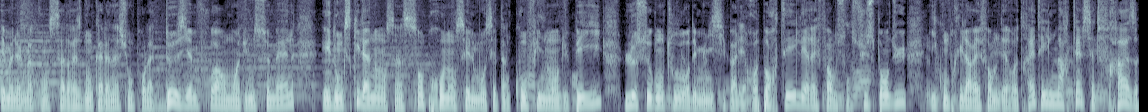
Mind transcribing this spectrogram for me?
Emmanuel Macron s'adresse donc à la nation pour la deuxième fois en moins d'une semaine. Et donc ce qu'il annonce, hein, sans prononcer le mot, c'est un confinement du pays. Le second tour des municipales est reporté, les réformes sont suspendues, y compris la réforme des retraites. Et il martèle cette phrase,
